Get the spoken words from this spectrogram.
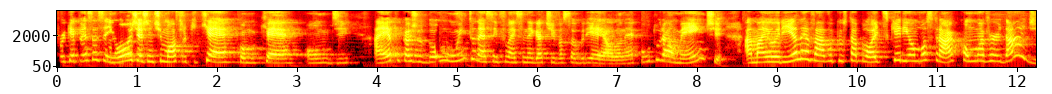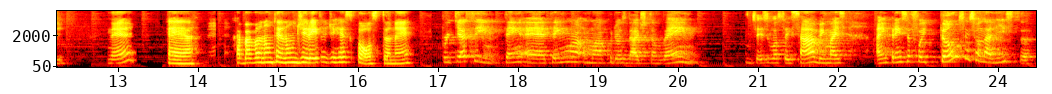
Porque pensa assim, hoje a gente mostra o que quer, como quer, onde. A época ajudou muito nessa influência negativa sobre ela, né? Culturalmente, a maioria levava o que os tabloides queriam mostrar como uma verdade, né? É. Acabava não tendo um direito de resposta, né? Porque, assim, tem, é, tem uma, uma curiosidade também, não sei se vocês sabem, mas a imprensa foi tão sensacionalista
